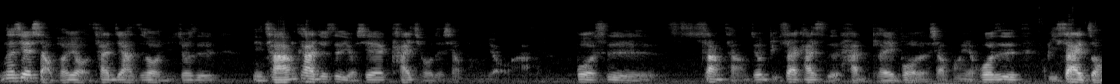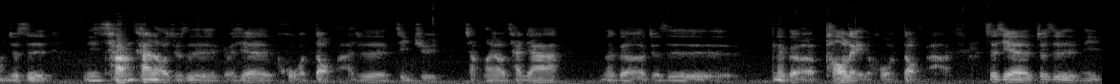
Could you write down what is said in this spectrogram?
那些小朋友参加之后，你就是你常常看，就是有些开球的小朋友啊，或者是上场就比赛开始喊 Play Ball 的小朋友，或者是比赛中就是你常看到就是有一些活动啊，就是进去小朋友参加那个就是。那个跑垒的活动啊，这些就是你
